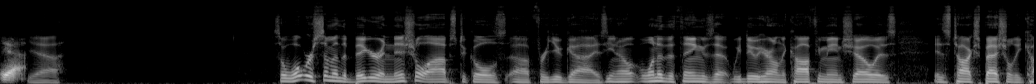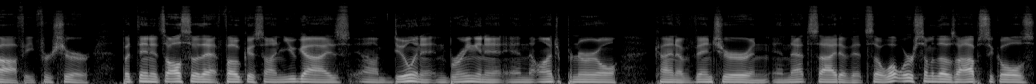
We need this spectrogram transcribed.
Yeah. Yeah. So, what were some of the bigger initial obstacles uh, for you guys? You know, one of the things that we do here on the Coffee Man Show is is talk specialty coffee for sure, but then it's also that focus on you guys um, doing it and bringing it and the entrepreneurial kind of venture and and that side of it. So, what were some of those obstacles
